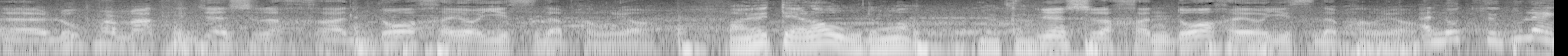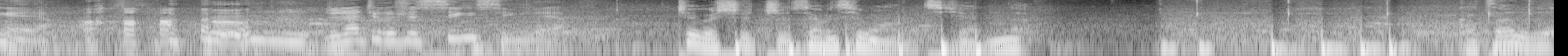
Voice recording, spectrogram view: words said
呃，Looper Market 认识了很多很有意思的朋友，朋友带牢互动啊，认识了很多很有意思的朋友。哎，侬转过来眼呀，人家这个是心形的呀。这个是指向性往前的，搿只是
